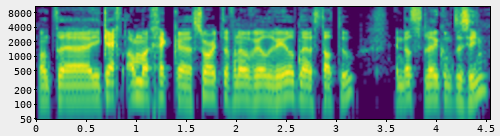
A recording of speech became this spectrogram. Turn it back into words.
Want eh, je krijgt allemaal gekke soorten van over heel de wereld naar de stad toe. En dat is leuk om te zien.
